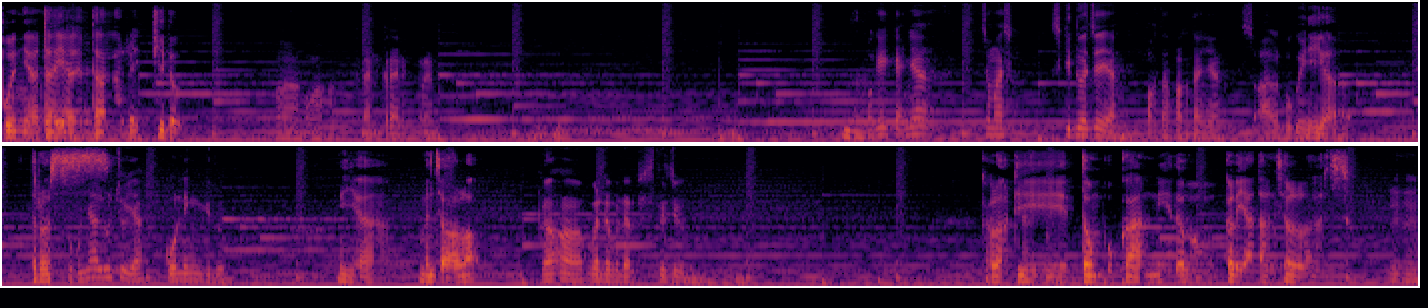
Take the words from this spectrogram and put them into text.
punya daya tarik gitu. wah wah keren keren keren Nah, oke kayaknya cuma seg- segitu aja ya fakta-faktanya soal buku ini iya. Terus bukunya lucu ya kuning gitu Iya, mencolok. nggak oh, bener-bener setuju Kalau ditumpukan itu kelihatan jelas. Mm-mm.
